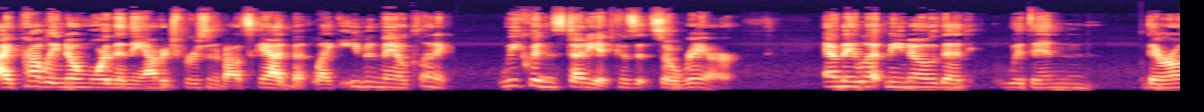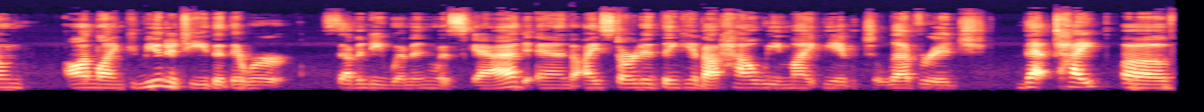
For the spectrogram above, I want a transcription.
I probably know more than the average person about SCAD, but like even Mayo Clinic, we couldn't study it because it's so rare. And they let me know that within their own online community that there were 70 women with SCAD. And I started thinking about how we might be able to leverage that type of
